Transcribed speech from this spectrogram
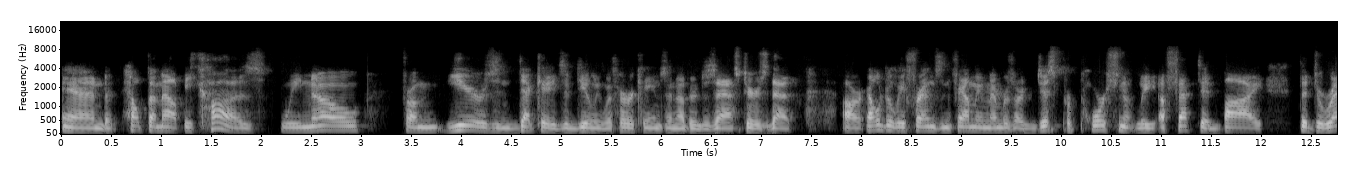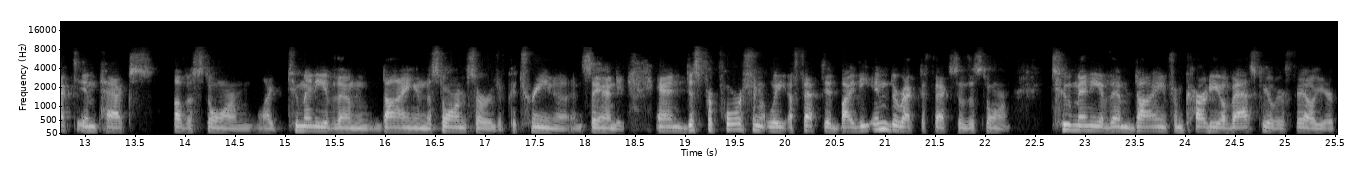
and help them out because we know from years and decades of dealing with hurricanes and other disasters that our elderly friends and family members are disproportionately affected by the direct impacts of a storm, like too many of them dying in the storm surge of Katrina and Sandy, and disproportionately affected by the indirect effects of the storm. Too many of them dying from cardiovascular failure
